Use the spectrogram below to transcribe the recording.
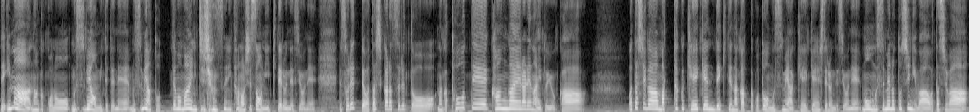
で、今、なんかこの娘を見ててね、娘はとっても毎日純粋に楽しそうに生きてるんですよね。で、それって私からすると、なんか到底考えられないというか、私が全く経験できてなかったことを娘は経験してるんですよね。もう娘の年には私は、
